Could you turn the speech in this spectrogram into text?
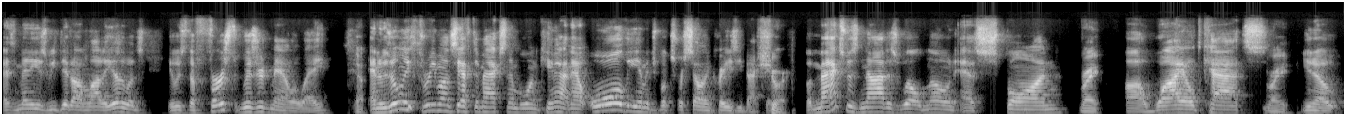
as many as we did on a lot of the other ones. It was the first Wizard mail away. Yep. And it was only three months after Maxx number one came out. Now, all the image books were selling crazy back then. Sure. But Maxx was not as well known as Spawn, Right. uh, Wildcats, Right. you know,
